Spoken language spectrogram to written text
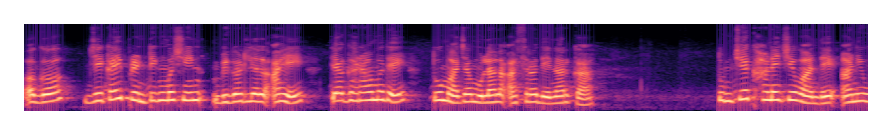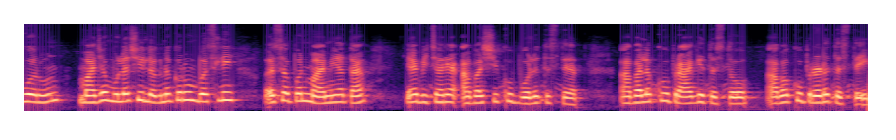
अगं जे काही प्रिंटिंग मशीन बिघडलेलं आहे त्या घरामध्ये तू माझ्या मुलाला आसरा देणार का? तुमचे खाण्याचे वांदे आणि वरून माझ्या मुलाशी लग्न करून बसली असं पण मामी आता या बिचाऱ्या आबाशी खूप बोलत असतात. आबाला खूप राग येत असतो. आबा खूप रडत असते.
